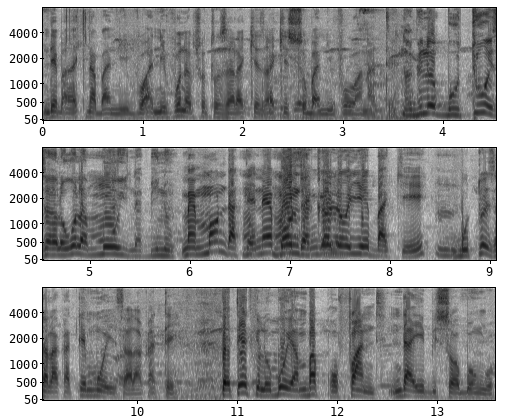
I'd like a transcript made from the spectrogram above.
nde bazalaki na baniveau a niveau na biso tozalaki ezalaki so baniveau wana te na bino butu ezalaka lokola moi na bino mais monde atenebreengeli oyeba ke mm. butu ezalaka te moi ezalaka te peut-être ke lobo oyamba profande nde ayebi so bongo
